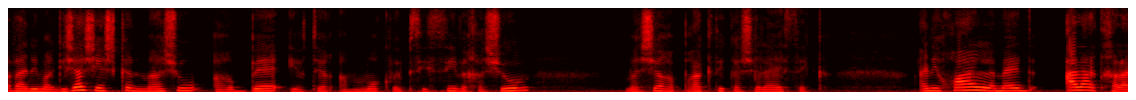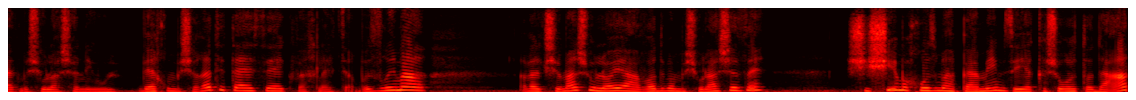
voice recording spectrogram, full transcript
אבל אני מרגישה שיש כאן משהו הרבה יותר עמוק ובסיסי וחשוב מאשר הפרקטיקה של העסק. אני יכולה ללמד על ההתחלה את משולש הניהול, ואיך הוא משרת את העסק, ואיך לייצר בו זרימה, אבל כשמשהו לא יעבוד במשולש הזה, 60% מהפעמים זה יהיה קשור לתודעה,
